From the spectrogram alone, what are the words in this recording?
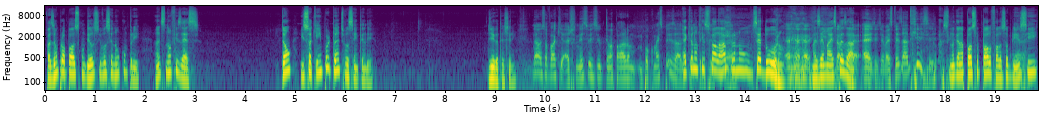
fazer um propósito com Deus e você não cumprir. Antes não fizesse. Então, isso aqui é importante você entender. Diga, Teixeirinho. Não, eu só falar que acho que nesse versículo tem uma palavra um pouco mais pesada. É que, eu não quis falar para não ser duro, é. mas é mais então, pesado. É, é, gente, é mais pesado que isso. Se não me engano, o apóstolo Paulo fala sobre é. isso e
